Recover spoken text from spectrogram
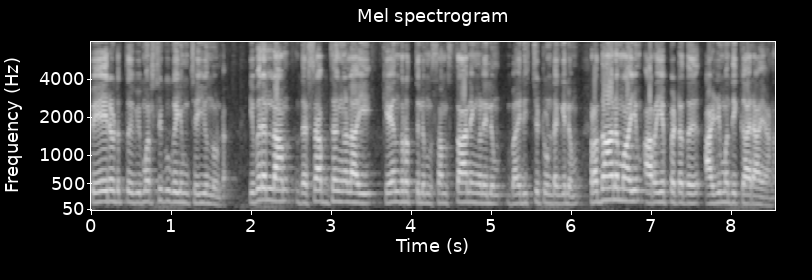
പേരെടുത്ത് വിമർശിക്കുകയും ചെയ്യുന്നുണ്ട്. ഇവരെല്ലാം ദശാബ്ദങ്ങളായി കേന്ദ്രത്തിലും സംസ്ഥാനങ്ങളിലും ഭരിച്ചിട്ടുണ്ടെങ്കിലും പ്രധാനമായും അറിയപ്പെട്ടത് അഴിമതിക്കാരായാണ്.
